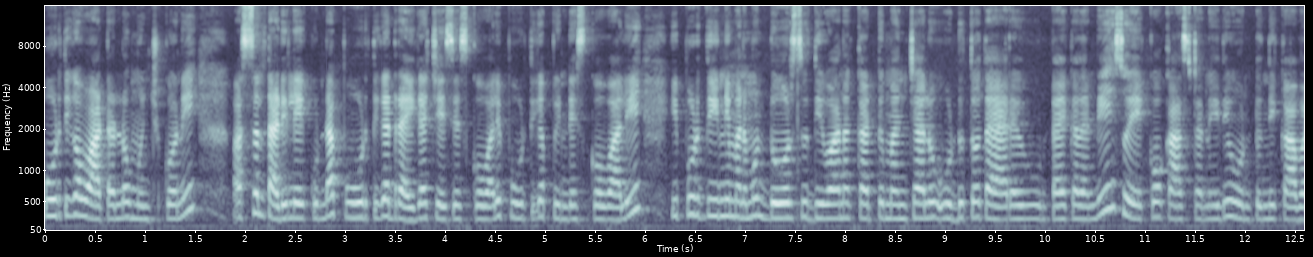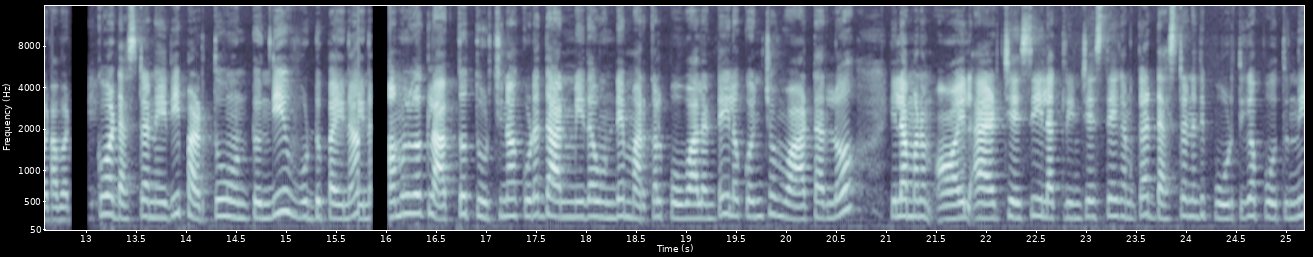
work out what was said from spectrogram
పూర్తిగా వాటర్లో ముంచుకొని అస్సలు తడి లేకుండా పూర్తిగా డ్రైగా చేసేసుకోవాలి. పూర్తిగా పిండేసుకోవాలి. ఇప్పుడు దీన్ని మనము డోర్స్ దివాన కట్ మంచాలు వుడ్తో తయారై ఉంటాయి కదండి. సో ఎక్కువ కాస్ట్ అనేది ఉంటుంది కాబట్టి ఎక్కువ డస్ట్ అనేది పడుతూ ఉంటుంది. వుడ్ పైన మామూలుగా క్లాత్తో తుడిచినా కూడా దాని మీద ఉండే మరకలు పోవాలంటే ఇలా కొంచెం వాటర్లో ఇలా మనం ఆయిల్ యాడ్ చేసి ఇలా క్లీన్ చేస్తే కనుక డస్ట్ అనేది పూర్తిగా పోతుంది.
